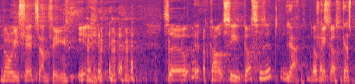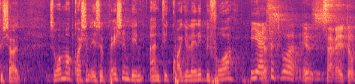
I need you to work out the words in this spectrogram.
no, he said something. Yeah. so I can't see. Gus, is it? Yeah. Okay, Gus, Gus. Gus Pichard. So one more question: Is a patient been anticoagulated before? Yes, Yes. it was. Xarelto.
